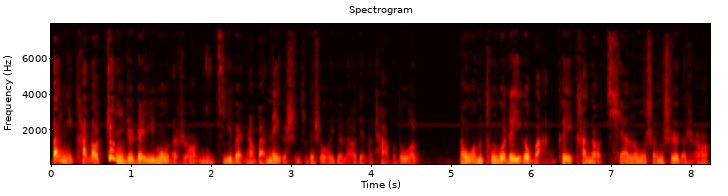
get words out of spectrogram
当你看到政治这一幕的时候，你基本上把那个时期的社会就了解的差不多了。那我们通过这一个碗，可以看到乾隆盛世的时候，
